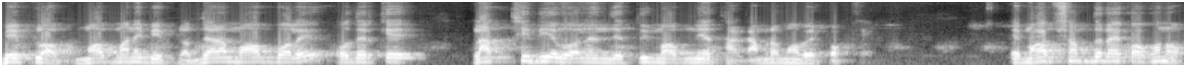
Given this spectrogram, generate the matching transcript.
বিপ্লব, মব মানে বিপ্লব। যারা মব বলে, ওদেরকে লাথি দিয়ে বলেন যে, তুই মব নিয়ে থাক, আমরা মবের পক্ষে। এই মব শব্দটা কখনো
